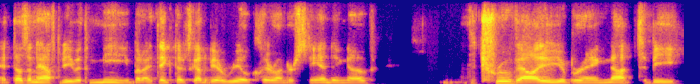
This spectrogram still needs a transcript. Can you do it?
it doesn't have to be with me, but I think there's got to be a real clear understanding of the true value you bring, not to be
